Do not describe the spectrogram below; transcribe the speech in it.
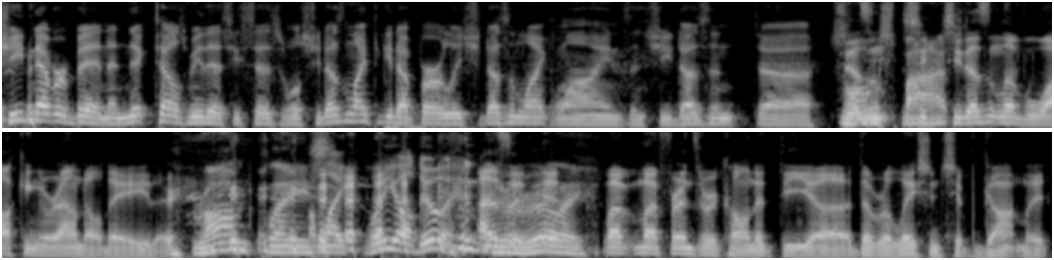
she'd never been, and Nick tells me this. He says, "Well, she doesn't like to get up early. She doesn't like lines, and she doesn't." Uh, She Wrong doesn't. spot. She, she doesn't love walking around all day either. Wrong place. I'm like, "What are y'all doing?" I was Yeah, really? My, my friends were calling it the uh, the relationship gauntlet.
